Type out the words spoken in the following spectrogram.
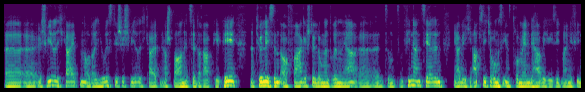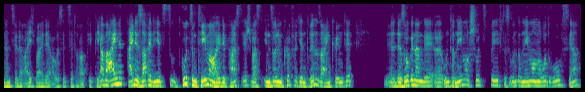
äh, äh, Schwierigkeiten oder juristische Schwierigkeiten ersparen etc. pp. Natürlich sind auch Fragestellungen drin, ja, äh, zum, zum finanziellen, ja, welche Absicherungsinstrumente habe ich, wie sieht meine finanzielle Reichweite aus etc. pp. Aber eine, eine Sache, die jetzt gut zum Thema heute passt, ist, was in so einem Köfferchen drin sein könnte, äh, der sogenannte äh, Unternehmerschutzbrief des Unternehmernotrufs, ja,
